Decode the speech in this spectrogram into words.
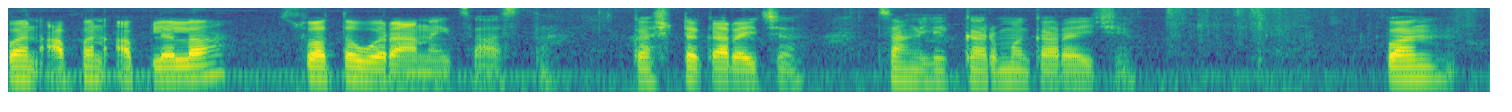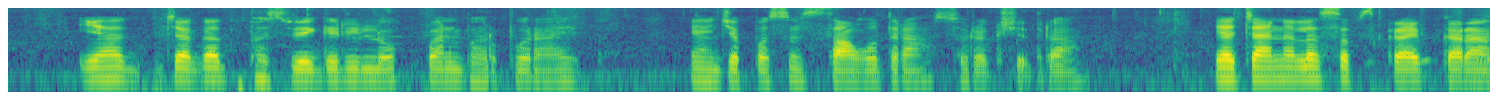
पण आपण आपल्याला स्वतःवर आणायचं असतं. कष्ट करायचं. चांगले कर्म करायचे. पण या जगात फसवेगिरी लोक पण भरपूर आहेत. यांच्यापासून सावध राहा सुरक्षित राहा. या चॅनलला सबस्क्राईब करा.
